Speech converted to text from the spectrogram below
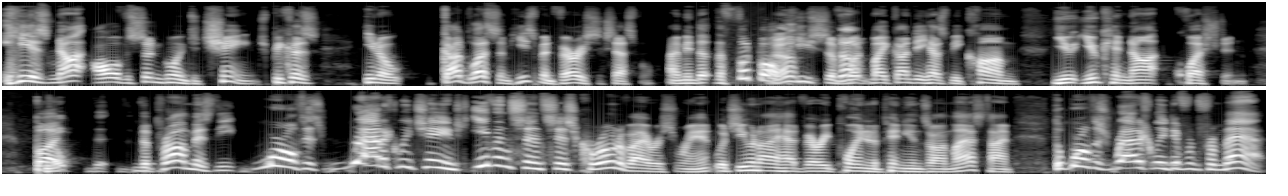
he is not all of a sudden going to change because you know God bless him, he's been very successful. I mean, the, the football yeah, piece of no. what Mike Gundy has become, you you cannot question. But nope. the, the problem is the world has radically changed, even since his coronavirus rant, which you and I had very pointed opinions on last time. The world is radically different from that.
